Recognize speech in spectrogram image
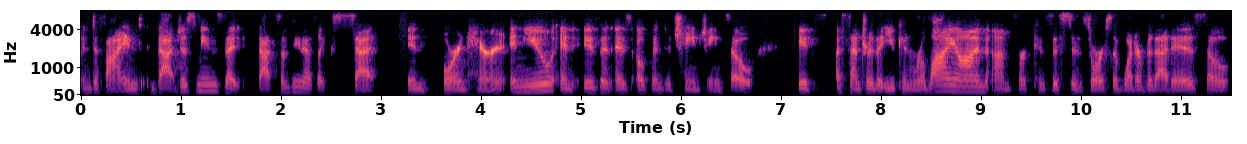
and defined, that just means that that's something that's like set in or inherent in you and isn't as open to changing. So it's a center that you can rely on um, for consistent source of whatever that is. So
